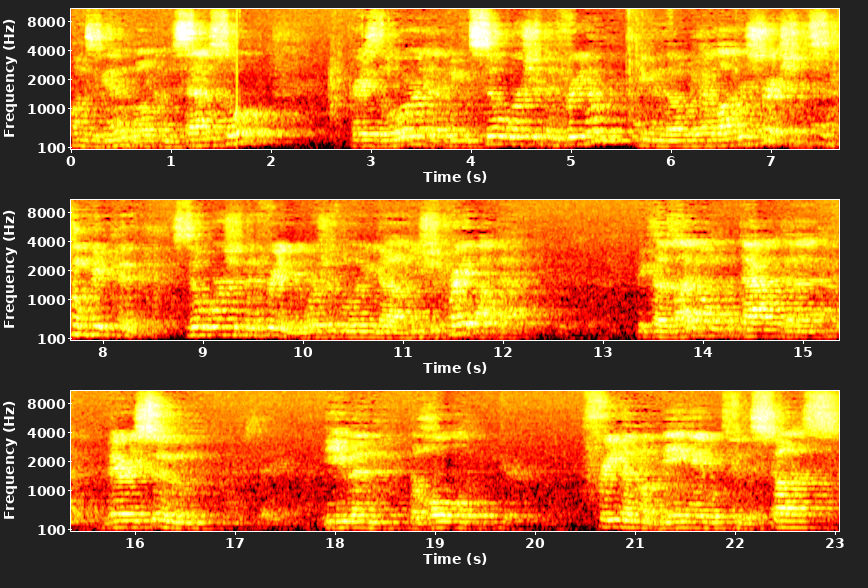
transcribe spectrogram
Once again, welcome to Sabbath School. Praise the Lord that we can still worship in freedom, even though we have a lot of restrictions. we can still worship in freedom and worship the living God. You should pray about that. Because I don't doubt that very soon, even the whole freedom of being able to discuss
